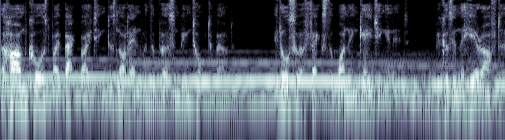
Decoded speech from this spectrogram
the harm caused by backbiting does not end with the person being talked about. It also affects the one engaging in it, because in the hereafter,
